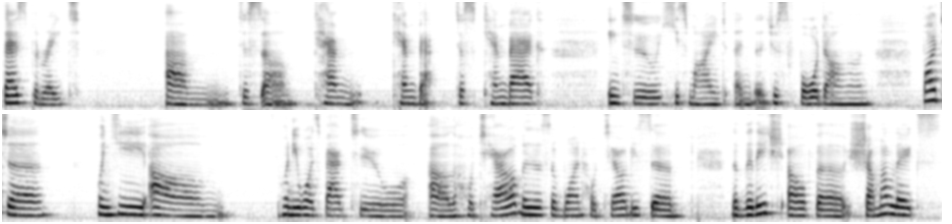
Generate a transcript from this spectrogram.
desperate um, just um, came came back just came back into his mind and just fall down. But uh, when he um when he was back to uh, the hotel there's one hotel is uh, the village of uh, Shama Lakes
